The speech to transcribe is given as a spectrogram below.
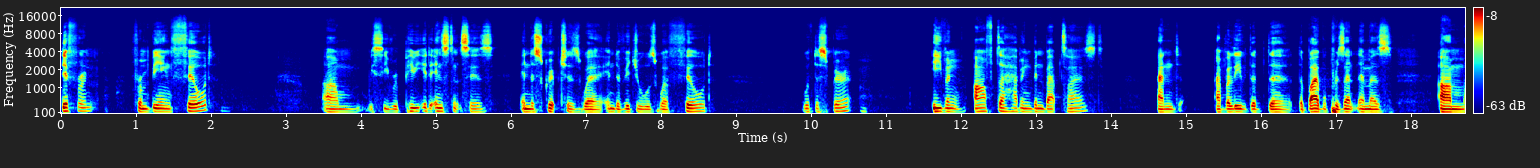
different from being filled? Um, we see repeated instances in the scriptures where individuals were filled with the Spirit, even after having been baptized. And I believe that the, the Bible present them as um,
